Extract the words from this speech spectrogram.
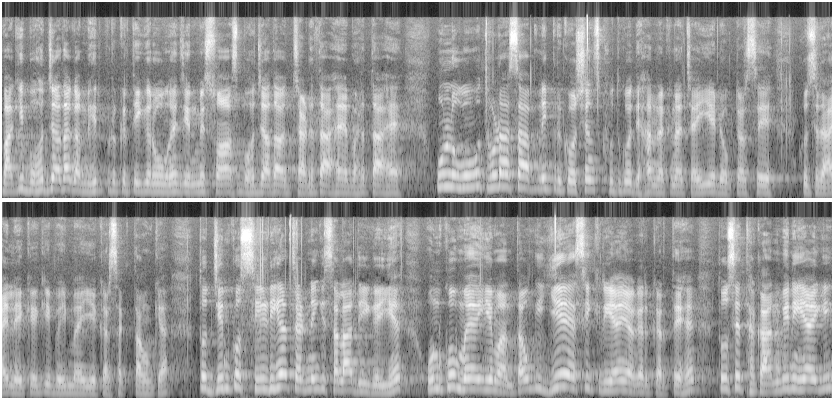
बाकी बहुत ज़्यादा गंभीर प्रकृति के रोग हैं जिनमें श्वास बहुत ज़्यादा चढ़ता है, बढ़ता है, उन लोगों को थोड़ा सा अपनी प्रिकॉशंस खुद को ध्यान रखना चाहिए। डॉक्टर से कुछ राय लेके कि भाई मैं ये कर सकता हूँ क्या? तो जिनको सीढ़ियाँ चढ़ने की सलाह दी गई है, उनको मैं ये मानता हूँ कि ये ऐसी क्रियाएँ अगर करते हैं तो उसे थकान भी नहीं आएगी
